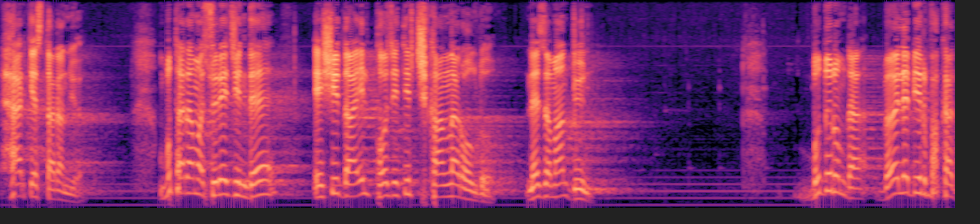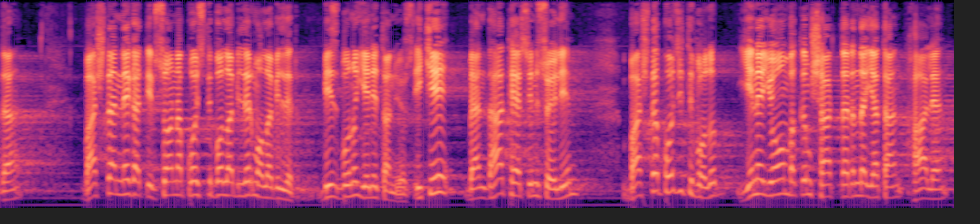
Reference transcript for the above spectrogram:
herkes taranıyor. Bu tarama sürecinde eşi dahil pozitif çıkanlar oldu. Ne zaman? Dün. Bu durumda böyle bir vakada başta negatif sonra pozitif olabilir mi? Olabilir. Biz bunu yeni tanıyoruz. İki, ben daha tersini söyleyeyim. Başta pozitif olup yine yoğun bakım şartlarında yatan halen,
